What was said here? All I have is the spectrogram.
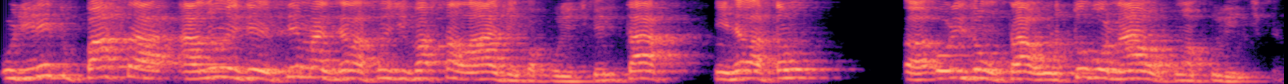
O direito passa a não exercer mais relações de vassalagem com a política, ele está em relação uh, horizontal, ortogonal com a política.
